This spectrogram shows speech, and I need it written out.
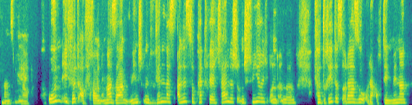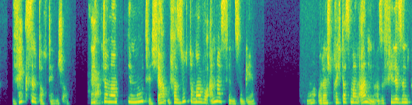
ganz genau. Und ich würde auch Frauen immer sagen, Mensch, und wenn das alles so patriarchalisch und schwierig und, und, und verdreht ist oder so, oder auch den Männern, wechselt doch den Job. Seid ja. doch mal ein bisschen mutig, ja, und versucht doch mal woanders hinzugehen. Ja, oder sprecht das mal an. Also viele sind,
